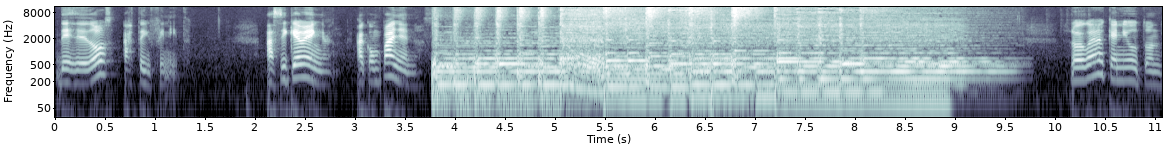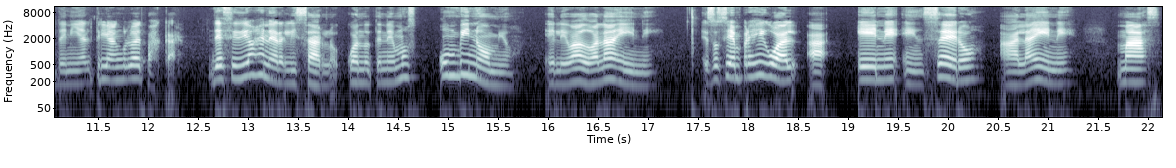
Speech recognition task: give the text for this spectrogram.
desde 2 hasta infinito. Así que vengan, acompáñenos. Luego de que Newton tenía el triángulo de Pascal, decidió generalizarlo. Cuando tenemos un binomio elevado a la n, eso siempre es igual a n en 0 a la n más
